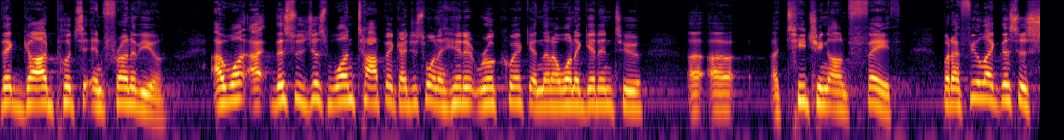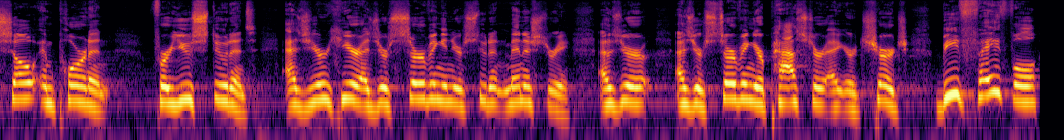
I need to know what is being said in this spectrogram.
that God puts in front of you. I want, I, this is just one topic. I just want to hit it real quick, and then I want to get into a, a, a teaching on faith. But I feel like this is so important for you students as you're here as you're serving in your student ministry as you're as you're serving your pastor at your church be faithful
